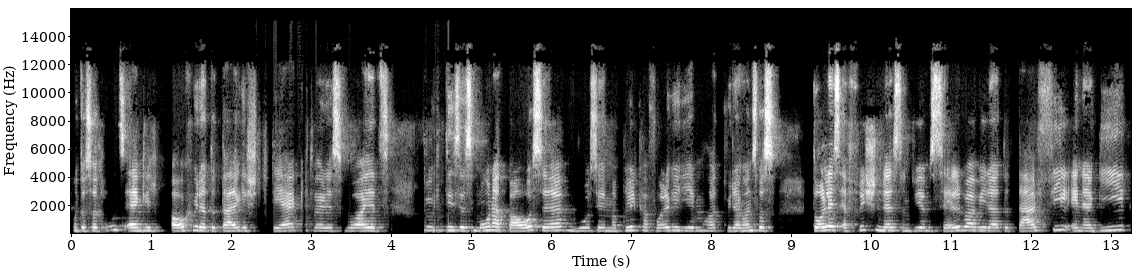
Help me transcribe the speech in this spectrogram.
Und das hat uns eigentlich auch wieder total gestärkt, weil es war jetzt durch dieses Monat Pause, wo ja im April keine Folge gegeben hat, wieder ganz was Tolles, Erfrischendes und wir haben selber wieder total viel Energie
